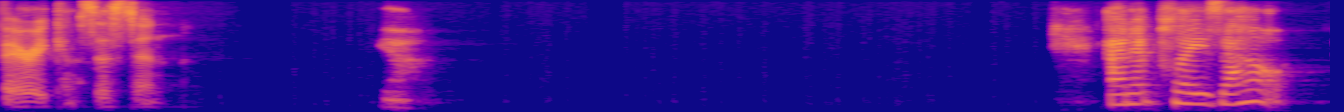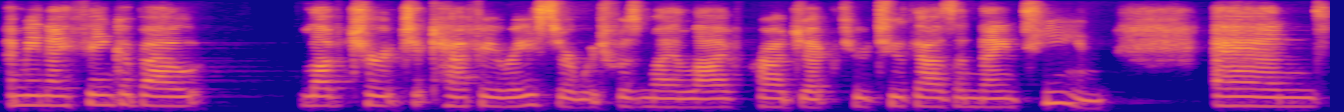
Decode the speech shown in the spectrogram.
very consistent. Yeah. And it plays out. I mean, I think about Love Church at Cafe Racer, which was my live project through 2019. And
